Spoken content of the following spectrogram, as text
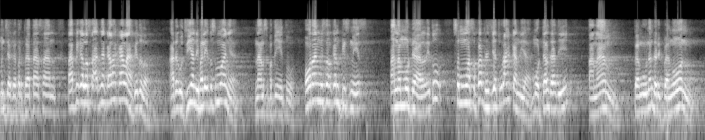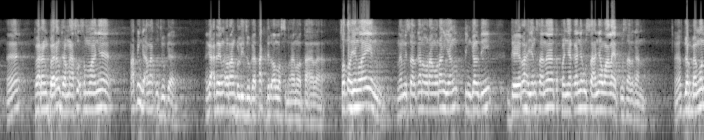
menjaga perbatasan. Tapi kalau saatnya kalah-kalah gitu loh. Ada ujian di balik itu semuanya. Nah, seperti itu. Orang misalkan bisnis, tanam modal, itu semua sebab sudah dia curahkan dia. Modal dari tanam, bangunan dari bangun, eh, barang-barang sudah masuk semuanya. Tapi enggak laku juga. Enggak ada yang orang beli juga. Takdir Allah Subhanahu wa taala. Contoh yang lain. Nah, misalkan orang-orang yang tinggal di daerah yang sana kebanyakannya usahanya walet misalkan. Ya, sudah bangun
